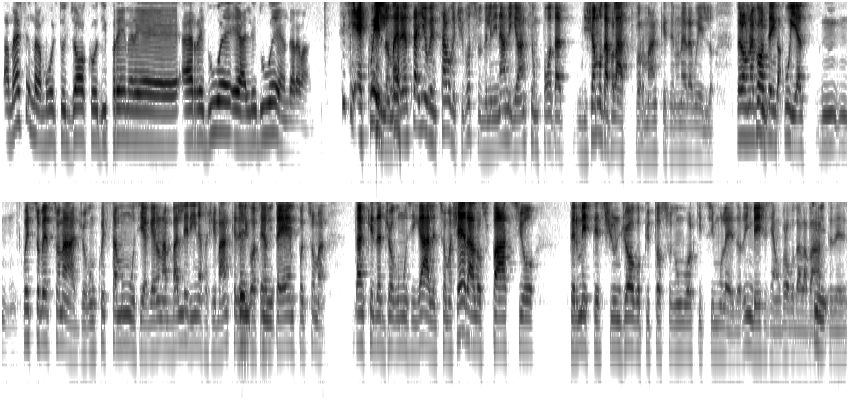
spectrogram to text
a me sembra molto il gioco di premere R2 e L2 e andare avanti. Sì, sì, è quello, ma in realtà io pensavo che ci fossero delle dinamiche anche un po' da, diciamo, da platform, anche se non era quello. Però una cosa in cui al, mh, mm, mm, questo personaggio con questa musica, che era una ballerina, faceva anche delle Beh, cose sì. a tempo, insomma, anche da gioco musicale, insomma, c'era lo spazio per metterci un gioco piuttosto che un walking simulator. Invece siamo proprio dalla parte. Sì. Del...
